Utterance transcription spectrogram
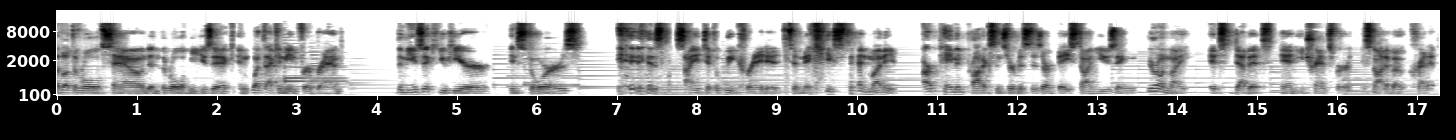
about the role of sound and the role of music and what that can mean for a brand. The music you hear in stores is scientifically created to make you spend money. Our payment products and services are based on using your own money. It's debit and e transfer. It's not about credit.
